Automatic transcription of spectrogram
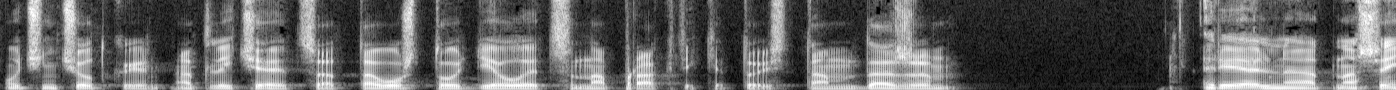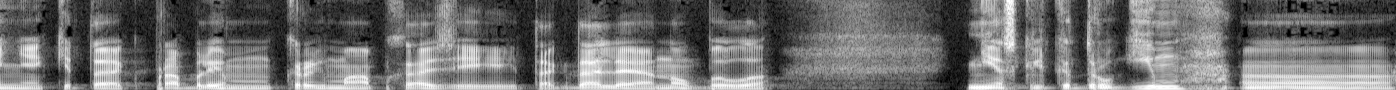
очень четко отличается от того, что делается на практике. То есть там даже реальное отношение Китая к проблемам Крыма, Абхазии и так далее, оно было несколько другим, э,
